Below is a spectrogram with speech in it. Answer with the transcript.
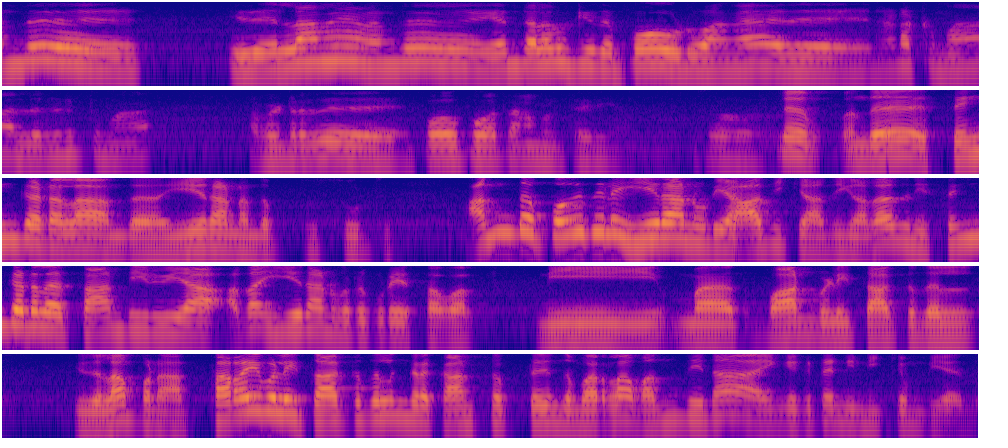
வந்து இது எல்லாமே வந்து எந்த அளவுக்கு இதை போக விடுவாங்க? இது நடக்குமா? இல்லை நிறுத்துமா? அப்படின்றது போக போக தான் நமக்கு தெரியும். இல்ல அந்த செங்கடலா அந்த ஈரான் அந்த சூட்டு அந்த பகுதியில ஈரானுடைய ஆதிக்கம் அதிகம். அதாவது நீ செங்கடலை தாண்டிடுவியா? அதான் ஈரான் வரக்கூடிய சவால். நீ ம- வான்வெளி தாக்குதல் இதெல்லாம் பண்ண. தரைவழி தாக்குதல்ங்கிற கான்செப்ட் இந்த மாதிரிலாம் வந்தினா எங்க கிட்ட நீ நிக்க முடியாது.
